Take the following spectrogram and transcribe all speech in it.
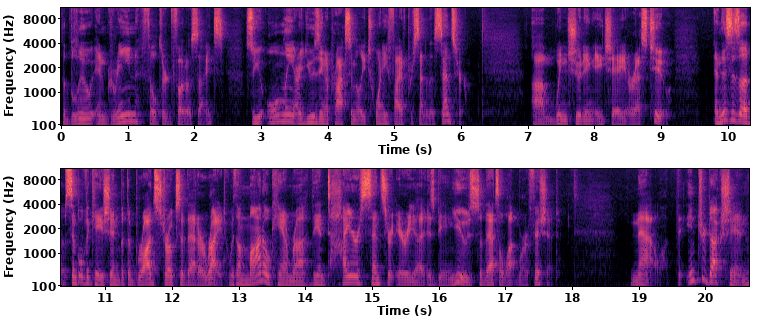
the blue and green filtered photo sites. So you only are using approximately 25% of the sensor um, when shooting HA or S2. And this is a simplification, but the broad strokes of that are right. With a mono camera, the entire sensor area is being used, so that's a lot more efficient. Now, the introduction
